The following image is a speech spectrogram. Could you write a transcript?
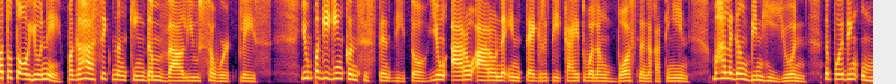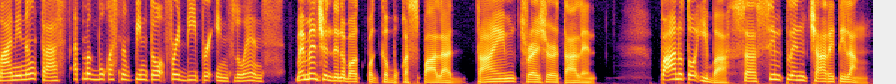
Patotoo yun eh, paghahasik ng kingdom values sa workplace. Yung pagiging consistent dito, yung araw-araw na integrity kahit walang boss na nakatingin, mahalagang binhi yun na pwedeng umani ng trust at magbukas ng pinto for deeper influence. May mention din about pagkabukas palad, time, treasure, talent. Paano to iba sa simpleng charity lang?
